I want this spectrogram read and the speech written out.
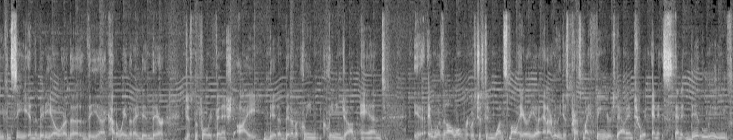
you can see in the video or the, the uh, cutaway that I did there just before we finished, I did a bit of a clean cleaning job and it, it wasn't all over. It was just in one small area and I really just pressed my fingers down into it and, it's, and it did leave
